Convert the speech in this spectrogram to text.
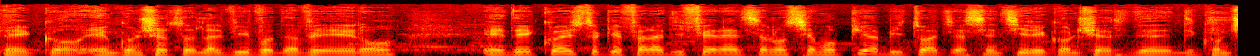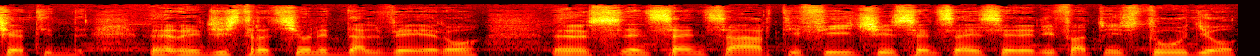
Ecco, è un concerto dal vivo davvero ed è questo che fa la differenza, non siamo più abituati a sentire concerti, concerti eh, registrazioni dal vero, eh, senza artifici, senza essere rifatto in studio,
